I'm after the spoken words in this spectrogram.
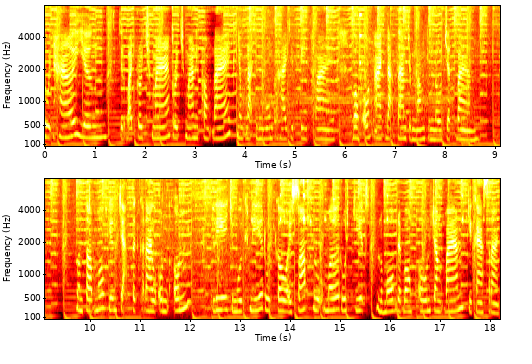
រួចហើយយើងច្របាច់ក្រូចឆ្មាក្រូចឆ្មានេះផងដែរខ្ញុំដាក់ចំនួនប្រហែលជា2ផ្លែបងប្អូនអាចដាក់តាមចំណង់ចំណូលចិត្តបាន បន្ទាប់មកយើងចាក់ទឹកក្តៅអ៊ុនអ៊ុនលាយជាមួយគ្នារួចកូរឲ្យសព្វភ្លក់មើលរសជាតិល្មមដែលបងប្អូនចង់បានជាការស្រេច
